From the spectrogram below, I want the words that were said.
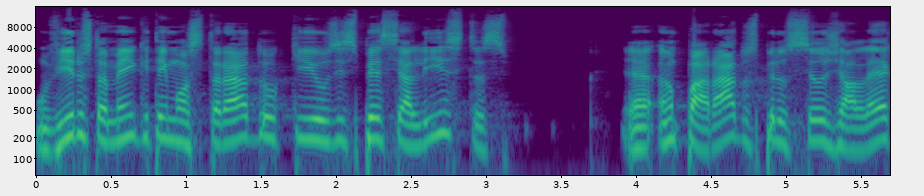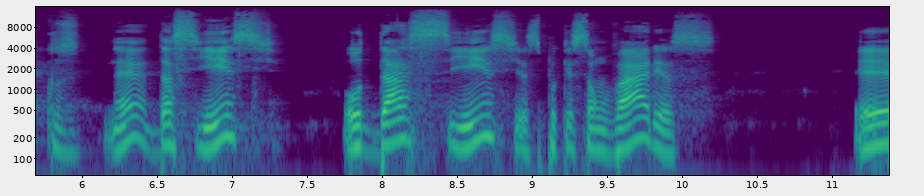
Um vírus também que tem mostrado que os especialistas, é, amparados pelos seus jalecos né, da ciência, ou das ciências, porque são várias, é,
